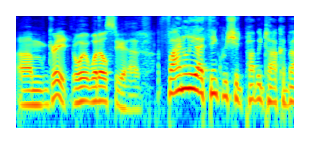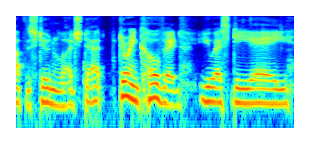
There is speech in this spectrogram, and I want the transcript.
Um, great. What else do you have? Finally, I think we should probably talk about the student lunch debt. During COVID, USDA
